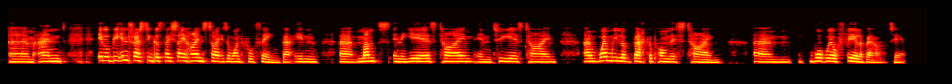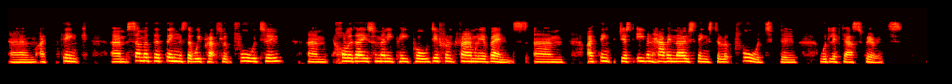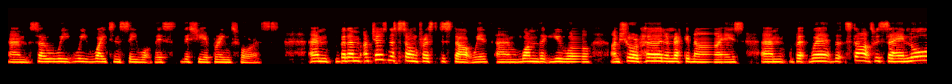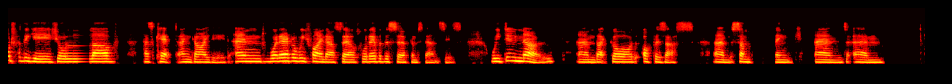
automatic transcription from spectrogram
Um, and it'll be interesting because they say hindsight is a wonderful thing. That in uh, months, in a year's time, in two years' time, um, when we look back upon this time, um, what we'll feel about it. Um, I think um, some of the things that we perhaps look forward to, um, holidays for many people, different family events, um, I think just even having those things to look forward to would lift our spirits. Um, so we, we wait and see what this, this year brings for us. Um, but I've chosen a song for us to start with, one that you will, I'm sure, have heard and recognise, but where that starts with saying, Lord, for the years your love has kept and guided. And whatever we find ourselves, whatever the circumstances, we do know um, that God offers us um, something and um,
